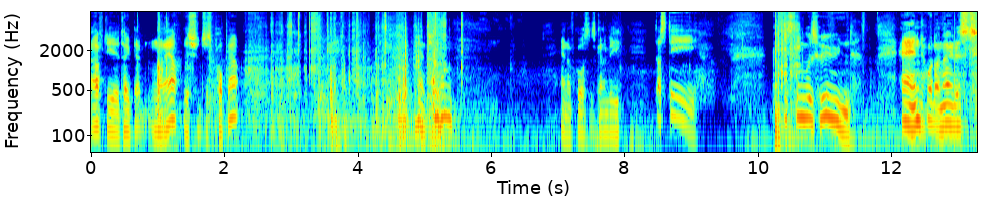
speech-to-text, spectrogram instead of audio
after you take that nut out, this should just pop out. And and of course it's going to be dusty. Because this thing was hooned. And what I noticed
